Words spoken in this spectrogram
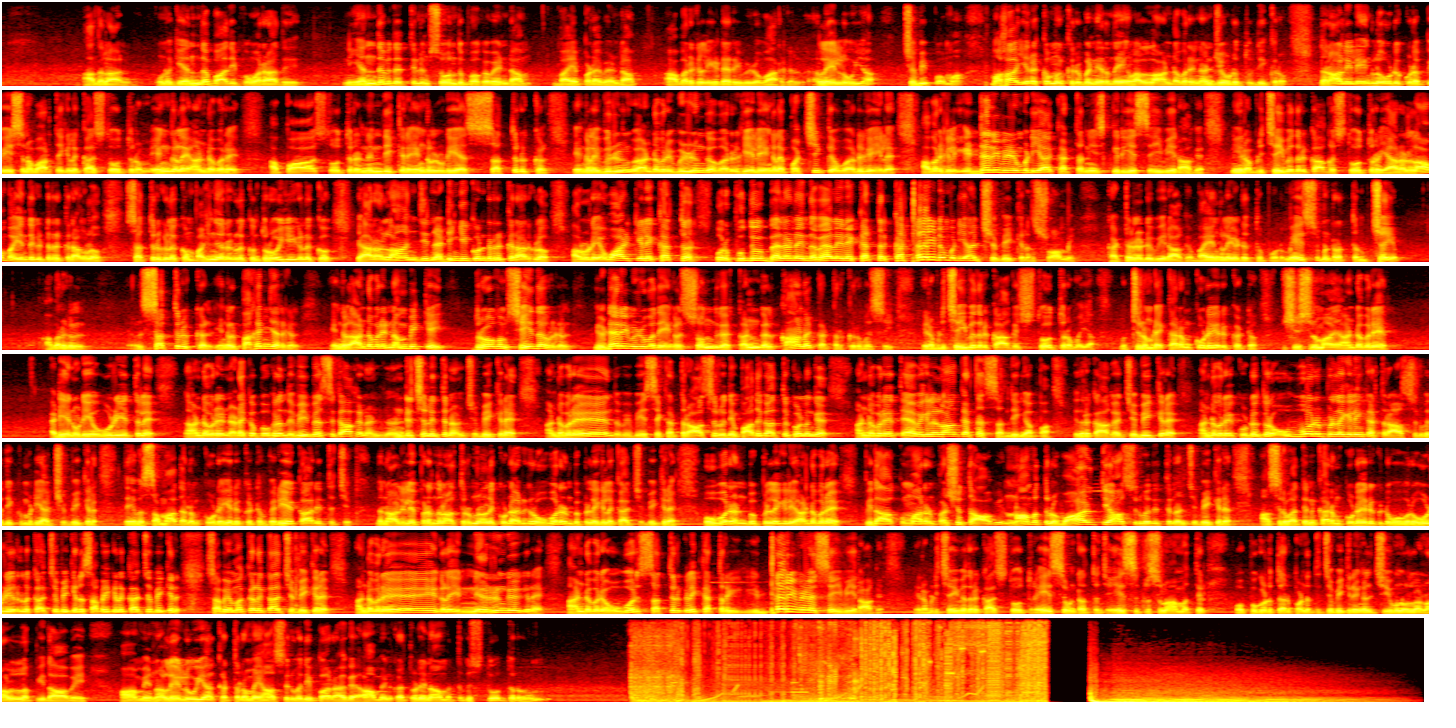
அதனால் உனக்கு எந்த பாதிப்பும் வராது. நீ எந்த விதத்திலும் சோர்ந்து போக வேண்டாம். பயப்பட வேண்டாம். அவர்கள் இடறி விழுவார்கள். அல்லே லூயா செபிப்போமா மகா இரக்கமும் கிருபன் இருந்த எங்களெல்லாம் ஆண்டவரை நன்றியோடு துதிக்கிறோம். இந்த நாளில் எங்களோடு கூட பேசின வார்த்தைகளுக்கு ஸ்தோத்திரம். எங்களை ஆண்டவரை அப்பா ஸ்தோத்திர நிந்திக்கிற எங்களுடைய சத்துருக்கள் எங்களை விழு ஆண்டவரை விழுங்க வருகையில் எங்களை பட்சிக்க வருகையில் அவர்கள் இடறி விழும்படியாக கர்த்தர் நீ கிரிய செய்வீராக. நீர் அப்படி செய்வதற்காக ஸ்தோத்திரம். யாரெல்லாம் பயந்துகிட்டு இருக்கிறாங்களோ சத்துருகளுக்கும் பகிஞர்களுக்கும் துரோகிகளுக்கும் யாரெல்லாம் அஞ்சு நடுங்கி கொண்டிருக்கிறார்களோ அவருடைய வாழ்க்கையிலே கர்த்தர் ஒரு புது பலனை இந்த வேலையிலே கர்த்தர் கட்டளையிடும்படியாக செபிக்கிற சுவாமி கட்டளிடுவீராக பயங்களை எடுத்து போடும். இயேசுவின் ரத்தம் ஜெயம். அவர்கள் சத்துருக்கள் எங்கள் பகஞ்சர்கள் எங்கள் ஆண்டவரின் நம்பிக்கை துரோகம் செய்தவர்கள் இடறி விழுவதை எங்கள் சொந்த கண்கள் காண கத்தர் கிருபசி அப்படி செய்வதற்காக ஸ்தோத்திரம் ஐயா. முற்றிலுடைய கரம் கூட இருக்கட்டும். விசேஷமாக ஆண்டவரே அடியனுடைய ஊழியத்தில் ஆண்டவரே நடக்கப் போகிற இந்த விபிஎஸ்ஸுக்காக நான் நன்றி செலுத்தி நான் ஜெபிக்கிறேன். ஆண்டவரே இந்த விபிஎஸ்ஸை கர்த்தர் ஆசீர்வதியம் பாதுகாத்து கொள்ளுங்க ஆண்டவரே தேவைகளெல்லாம் கர்த்தர் சந்திங்கப்பா. இதற்காக ஜெபிக்கிறேன். ஆண்டவரை கொடுக்குற ஒவ்வொரு பிள்ளைகளையும் கர்த்தர் ஆசீர்வதிக்கும்படியாக ஜெபிக்கிறேன். தேவ சமாதானம் கூட இருக்கட்டும். பெரிய காரியத்தை செய் இந்த நாளிலே பிறந்தநாள் திருமணங்களை கொண்டாடுகிற ஒவ்வொரு அன்பு பிள்ளைகளுக்காக ஜெபிக்கிறேன். ஒவ்வொரு அன்பு பிள்ளைகளையும் ஆண்டவரே பிதா குமாரன் பரிசுத்த ஆவியின் நாமத்தில் வாழ்த்தி ஆசீர்வதித்து நான் ஜெபிக்கிறேன். ஆசீர்வாதத்தின் கரம் கூட இருக்கட்டும். ஒவ்வொரு ஊழியர்களுக்காக ஜெபிக்கிறேன். சபைகளுக்காக சபை மக்களுக்காக செபிக்கிறேன் ஆண்டவரே எங்களை நெருங்குகிறேன் ஆண்டவரை ஒவ்வொரு சத்துருக்களை கத்தரை இடறிவிழ செய்வீராக. நீர் அப்படி செய்வதற்காக ஸ்தோத்திர ஏசு ரத்தம் ஏசு கிறிஸ்து நாமத்தில் ஒப்பு கொடுத்து அர்ப்பணித்து ஜெபிக்கிறீங்கள் ஜீவனுள்ள நல்ல பிதாவே. ஆமேன். அலையலூயா கர்த்தரமை ஆசிர்வதிப்பாராக. ஆமேன். கர்த்தருடைய நாமத்துக்கு ஸ்தோத்திரம்.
